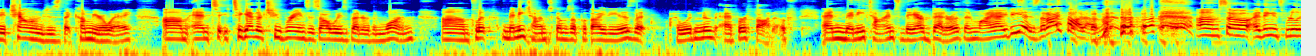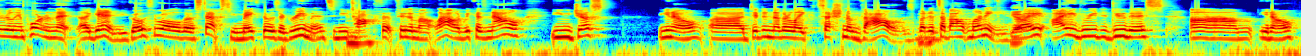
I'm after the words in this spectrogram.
the challenges that come your way. Um, and t- together, two brains is always better than one. Um, Flip many times comes up with ideas that I wouldn't have ever thought of, and many times they are better than my ideas that I thought of. um, so I think it's really, really important that again you go through all of those steps, you make those agreements, and you talk th- through them out loud because now you just you know, uh, did another like session of vows, but it's about money, Yep. right? I agree to do this. Um, you know,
